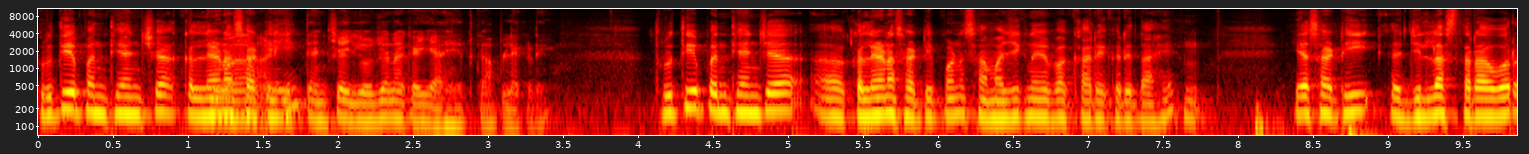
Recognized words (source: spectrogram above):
तृतीयपंथीयांच्या कल्याणासाठी आणि त्यांच्या योजना काही आहेत का आपल्याकडे? तृतीयपंथीयांच्या अ, कल्याणासाठी पण सामाजिक न्याय विभाग कार्य करीत आहे. यासाठी जिल्हा स्तरावर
